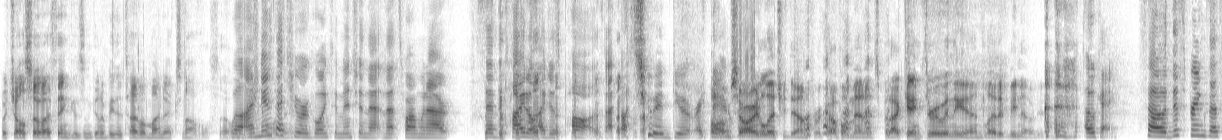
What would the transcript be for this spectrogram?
which also I think isn't going to be the title of my next novel. So Well, I knew that there. you were going to mention that, and that's why when I said the title, I just paused. I thought you would do it right Oh, there. I'm sorry to let you down for a couple minutes, but I came through in the end. Let it be noted. Okay, so this brings us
